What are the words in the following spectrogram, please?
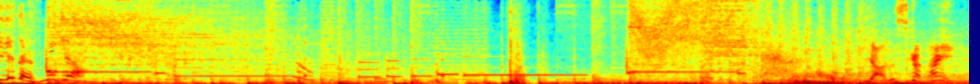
逃げてノキアやるしかない。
